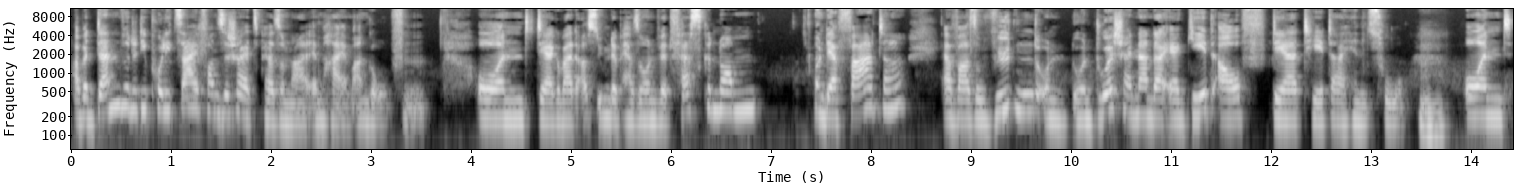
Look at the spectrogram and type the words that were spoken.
Aber dann würde die Polizei von Sicherheitspersonal im Heim angerufen. Und der gewaltausübende Person wird festgenommen und der Vater, er war so wütend und, und durcheinander, er geht auf der Täter hinzu. Mhm. Und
